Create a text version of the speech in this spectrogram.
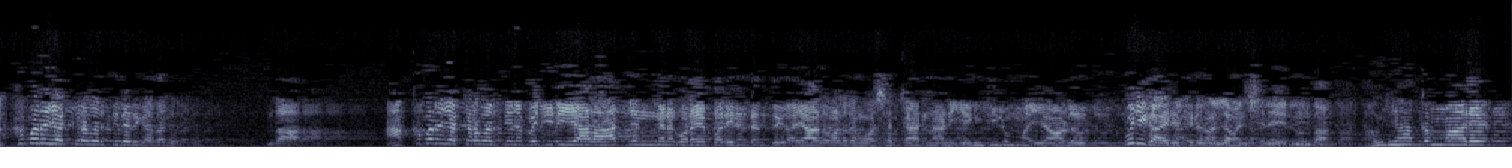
അക്ബർ ചക്രവർത്തിയുടെ ഒരു കഥ എന്താ? അക്ബർ ചക്രവർത്തിനെ പറ്റി ഇയാൾ ആദ്യം ഇങ്ങനെ കുറെ പറയുന്നുണ്ട്. അയാൾ വളരെ മോശക്കാരനാണ്. എങ്കിലും അയാൾ ഒരു കാര്യത്തിൽ നല്ല മനുഷ്യനായിരുന്നു. എന്താ? ഔലിയാക്കന്മാരെ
